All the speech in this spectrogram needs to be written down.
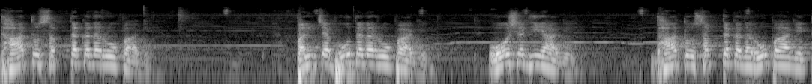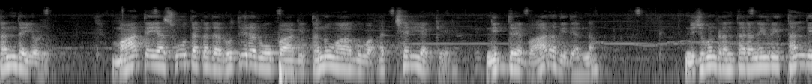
ಧಾತು ಸಪ್ತಕದ ರೂಪ ಆಗಿ ಪಂಚಭೂತದ ರೂಪ ಆಗಿ ಔಷಧಿಯಾಗಿ, ಧಾತು ಸಪ್ತಕದ ರೂಪ ಆಗಿ ತಂದೆಯೊಳು, ಮಾತೆಯ ಸೂತಕದ ರುತಿರ ರೂಪ ಆಗಿ ತನುವಾಗುವ ಅಚ್ಚರಿಯಕ್ಕೆ ನಿದ್ರೆ ಬಾರದಿದೆ ಅನ್ನ? ನಿಜಗುಂಡ್ರಂತಾರನ ಇವ್ರಿಗೆ ತಂದಿ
